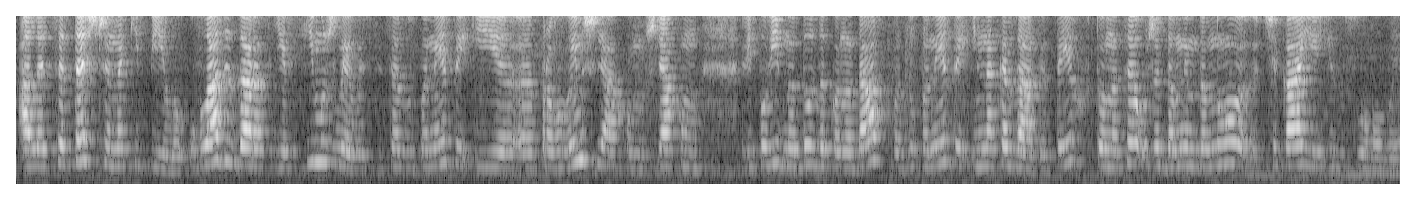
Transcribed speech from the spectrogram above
Але це те, що накипіло. У влади зараз є всі можливості це зупинити і е, правовим шляхом, шляхом відповідно до законодавства, зупинити і наказати тих, хто на це вже давним-давно чекає і заслуговує.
